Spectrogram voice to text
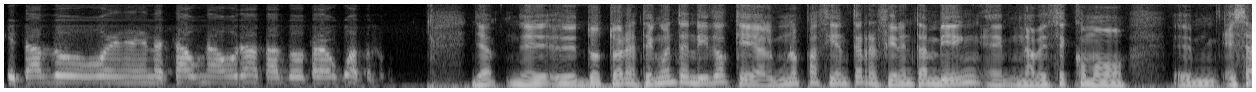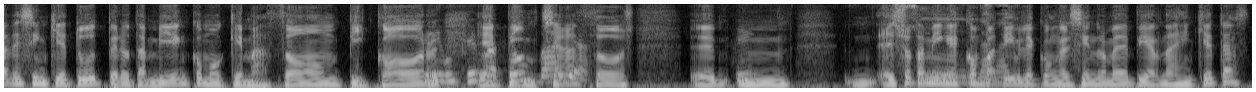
que tardo en estar una hora, tardo tres o cuatro. Ya, eh, eh, doctora, tengo entendido que algunos pacientes refieren también eh, a veces como esa desinquietud, pero también como quemazón, picor, pinchazos. Mm, ¿Eso también es compatible con el síndrome de piernas inquietas?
